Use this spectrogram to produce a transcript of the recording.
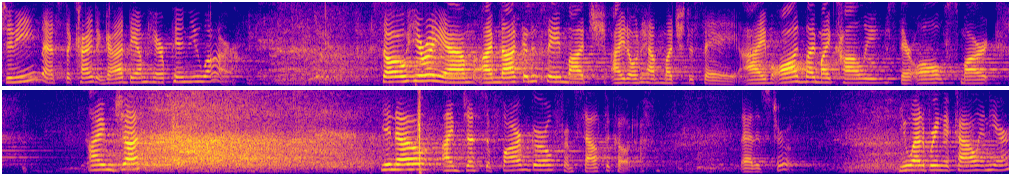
Jeanine, that's the kind of goddamn hairpin you are. So here I am. I'm not going to say much. I don't have much to say. I'm awed by my colleagues. They're all smart. I'm just, you know, I'm just a farm girl from South Dakota. That is true. You want to bring a cow in here?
